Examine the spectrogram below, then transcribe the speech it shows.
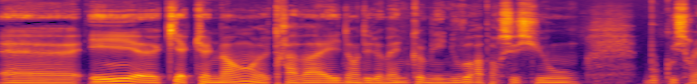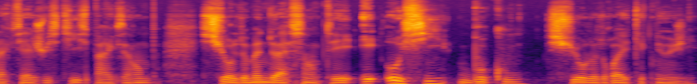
euh, et euh, qui actuellement euh, travaille dans des domaines comme les nouveaux rapports sociaux, beaucoup sur l'accès à la justice, par exemple, sur le domaine de la santé et aussi beaucoup sur le droit des technologies.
